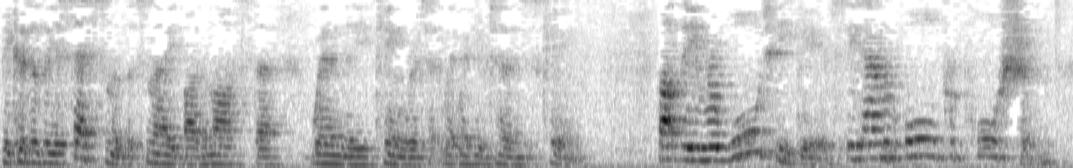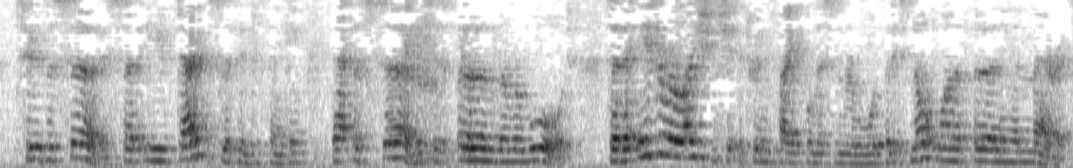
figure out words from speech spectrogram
because of the assessment that's made by the Master when the king when he returns as king. But the reward he gives is out of all proportion to the service, so that you don't slip into thinking that the service has earned the reward. So there is a relationship between faithfulness and reward, but it's not one of earning and merit,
